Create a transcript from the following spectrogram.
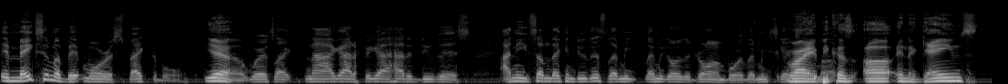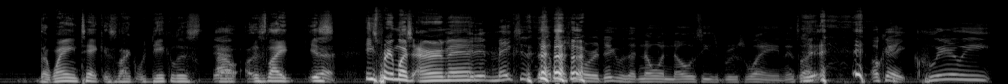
it makes him a bit more respectable. Yeah. You know, where it's like, nah, I got to figure out how to do this. I need something that can do this. Let me let me go to the drawing board. Let me sketch. Right, because uh, in the games, the Wayne Tech is like ridiculous. Yeah. Uh, it's like it's Yeah. he's pretty much Iron Man. And it makes it that much more ridiculous that no one knows he's Bruce Wayne. It's like, okay, clearly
